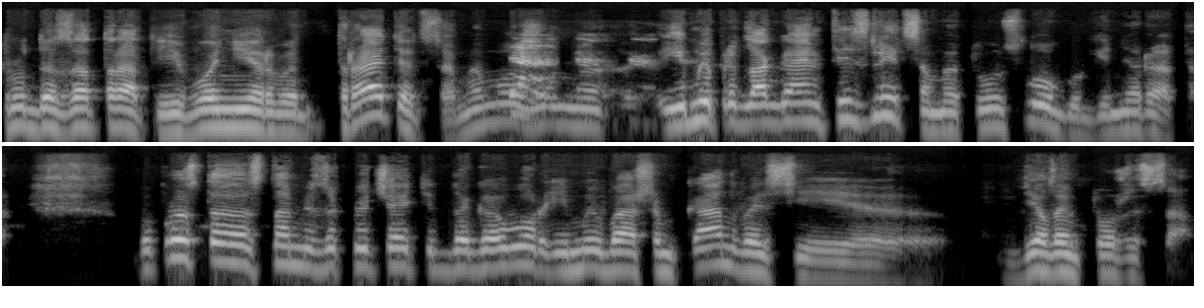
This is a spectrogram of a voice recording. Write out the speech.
трудозатраты, его нервы тратятся, мы можем, да, да, да. и мы предлагаем физлицам эту услугу, генератор. Вы просто с нами заключаете договор, и мы в вашем канвасе э, делаем то же самое.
